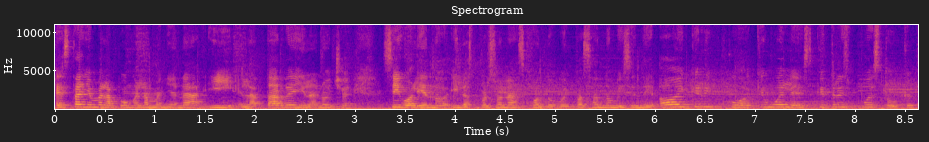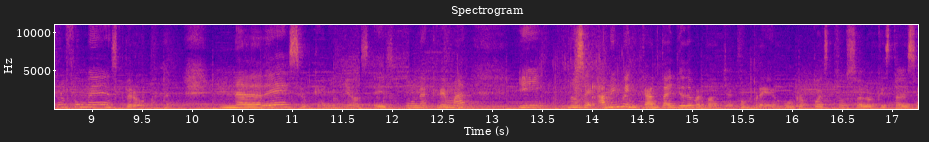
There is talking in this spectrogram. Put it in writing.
Esta yo me la pongo en la mañana y en la tarde y en la noche sigo oliendo y las personas cuando voy pasando me dicen de, ay, qué rico, ¿a qué hueles? ¿Qué traes puesto? ¿Qué perfume es? Pero nada de eso, cariños, es una crema y no sé, a mí me encanta, yo de verdad ya compré un repuesto, solo que esta vez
